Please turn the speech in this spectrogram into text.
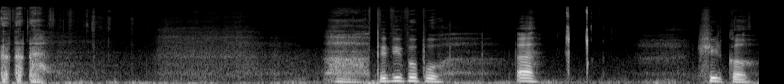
Pipi pupu. E. Silko.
